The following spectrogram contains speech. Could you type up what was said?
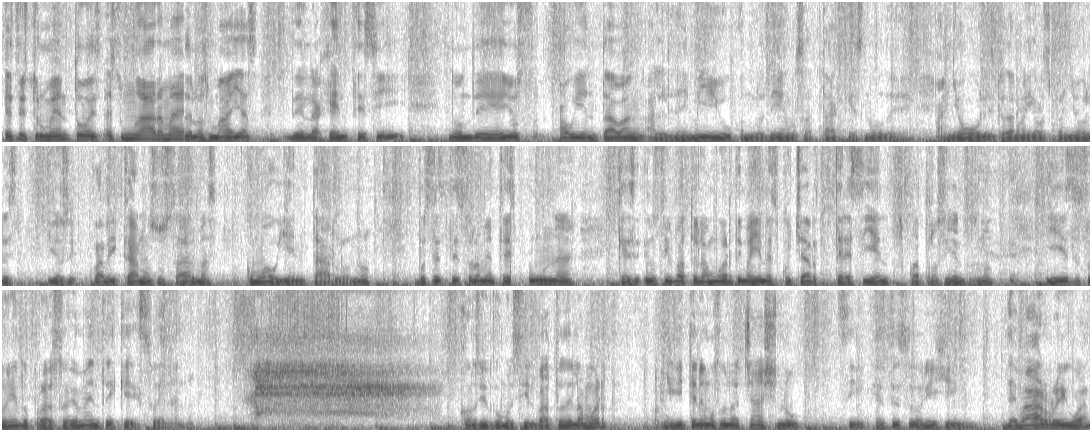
Este instrumento es, un arma de los mayas, de la gente, ¿sí? Donde ellos ahuyentaban al enemigo cuando los dieron los ataques, ¿no? De españoles, empezaron llegar los españoles. Ellos fabricaron sus armas, cómo ahuyentarlo, ¿no? Pues este solamente es una, que es un silbato de la muerte. Imagina escuchar 300, 400, ¿no? Y este sonido, pues obviamente, que suena, ¿no? Conocido como el silbato de la muerte. Y aquí tenemos una chanchnu, ¿sí? Este es de origen de barro igual.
